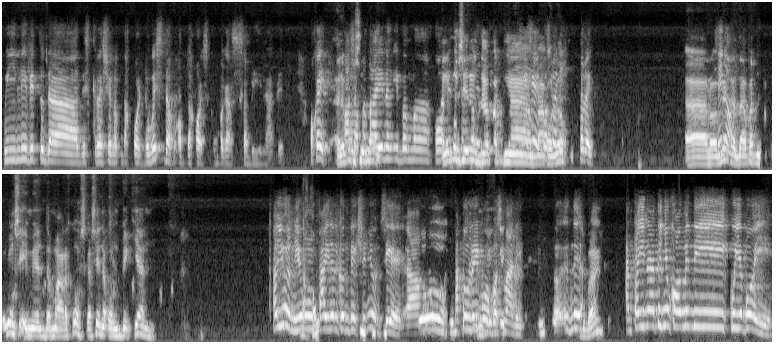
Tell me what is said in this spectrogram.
we leave it to the discretion of the court, the wisdom of the courts, kung baga sasabihin natin. Okay, alam pasa pa tayo ng ibang mga comment. Alam mo sino dapat na sige, makulong? Tuloy. Uh, Romel, sino? dapat makulong si Imelda Marcos kasi na-convict yan. Ayun, yung Naku- final conviction yun. Sige, uh, oh, patuloy mo, Boss Manny. Uh, diba? Antayin natin yung comment ni Kuya Boy.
